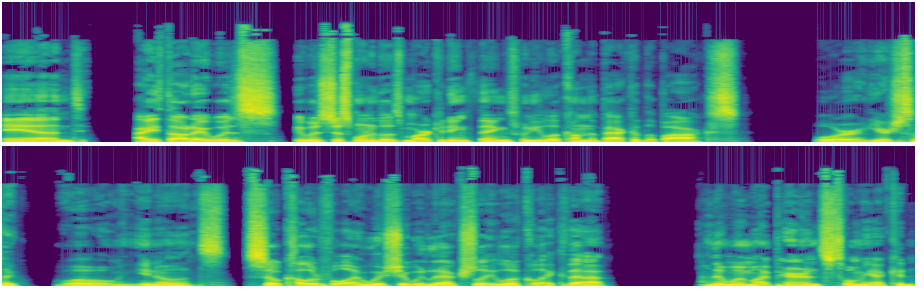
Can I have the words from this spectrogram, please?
and i thought i was it was just one of those marketing things when you look on the back of the box or you're just like whoa you know it's so colorful. I wish it would actually look like that. And then when my parents told me i could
